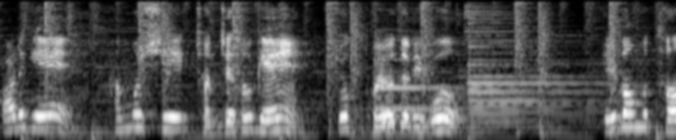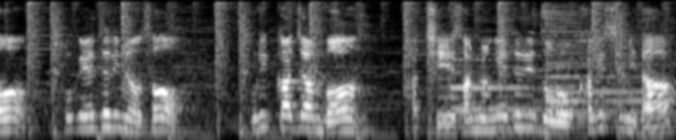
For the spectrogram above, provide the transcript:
빠르게 한 분씩 전체 소개 쭉 보여드리고 1번부터 소개해드리면서 뿌리까지 한번 같이 설명해드리도록 하겠습니다.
